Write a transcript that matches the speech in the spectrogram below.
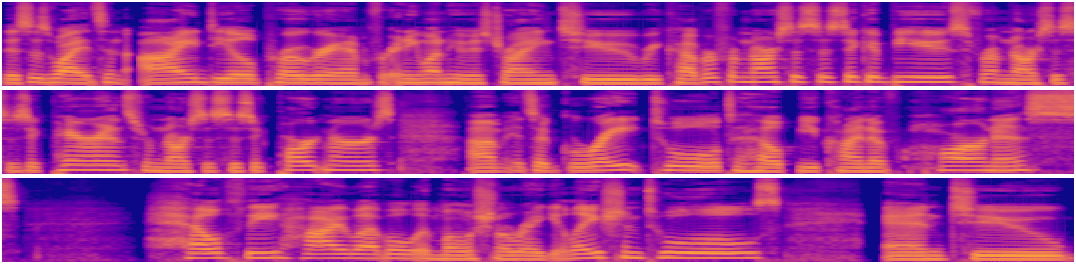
This is why it's an ideal program for anyone who is trying to recover from narcissistic abuse, from narcissistic parents, from narcissistic partners. Um, it's a great tool to help you kind of harness healthy, high level emotional regulation tools and to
